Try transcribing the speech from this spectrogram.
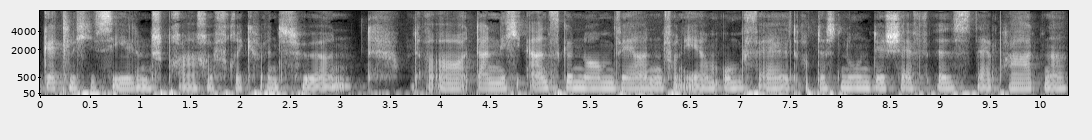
göttliche Seelensprache Frequenz hören und äh, dann nicht ernst genommen werden von ihrem Umfeld, ob das nun der Chef ist, der Partner.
